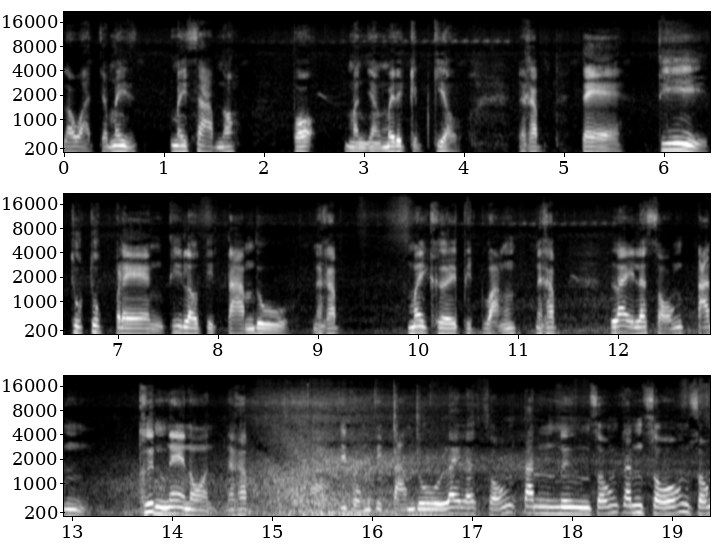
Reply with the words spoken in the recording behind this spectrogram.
เราอาจจะไม่ไม่ทราบเนาะเพราะมันยังไม่ได้เก็บเกี่ยวนะครับ แต่ ที่ทุกๆแปลงที่เราติดตามดูนะครับ ไม่เคยผิดหวังนะครับ ไล่ละสองตันขึ้นแน่นอนนะครับ ที่ผมติดตามดูไล่ละสองตันหนึ่งสองตันสองสอง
